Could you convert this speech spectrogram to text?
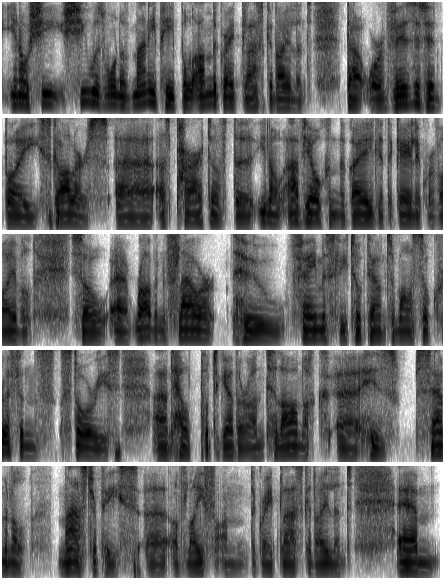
you know, she, she was one of many people on the Great Blasket Island that were visited by scholars uh, as part of the, you know, Aviocan the Gaeilge, the Gaelic revival. So uh, Robin Flower who famously took down Tomás Ó Criomhthain's stories and helped put together An Toileánach, uh, his seminal masterpiece uh, of life on the Great Blasket Island. Um,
